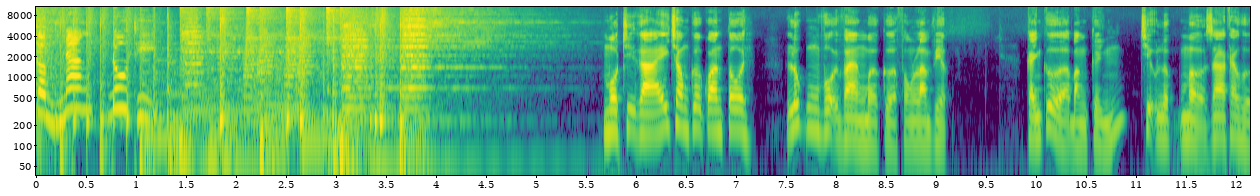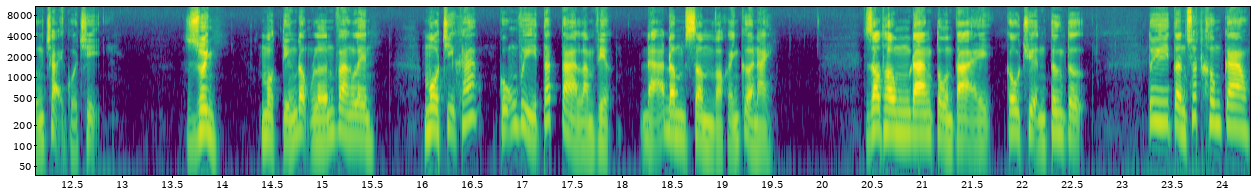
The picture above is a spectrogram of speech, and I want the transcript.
Cẩm nang đô thị Một chị gái trong cơ quan tôi lúc vội vàng mở cửa phòng làm việc. Cánh cửa bằng kính, chịu lực mở ra theo hướng chạy của chị. duỳnh, một tiếng động lớn vang lên. Một chị khác cũng vì tất tả làm việc đã đâm sầm vào cánh cửa này. Giao thông đang tồn tại câu chuyện tương tự. Tuy tần suất không cao,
